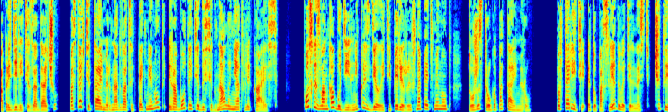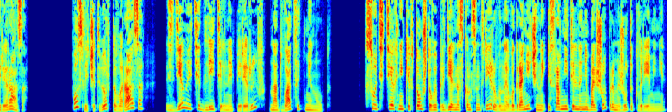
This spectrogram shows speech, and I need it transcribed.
Определите задачу, поставьте таймер на 25 минут и работайте до сигнала, не отвлекаясь. После звонка будильника сделайте перерыв на 5 минут, тоже строго по таймеру. Повторите эту последовательность 4 раза. После четвертого раза сделайте длительный перерыв на 20 минут. Суть техники в том, что вы предельно сконцентрированы в ограниченный и сравнительно небольшой промежуток времени.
